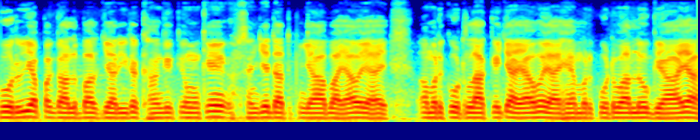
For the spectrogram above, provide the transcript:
ਹੋਰ ਵੀ ਆਪਾਂ ਗੱਲਬਾਤ ਜਾਰੀ ਰੱਖਾਂਗੇ ਕਿਉਂਕਿ ਸੰਜੇ ਦੱਤ ਪੰਜਾਬ ਆਇਆ ਹੋਇਆ ਏ ਅਮਰਕੋਟ ਇਲਾਕੇ 'ਚ ਆਇਆ ਹੋਇਆ ਹੈ ਅਮਰਕੋਟ ਵੱਲੋਂ ਗਿਆ ਆ।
